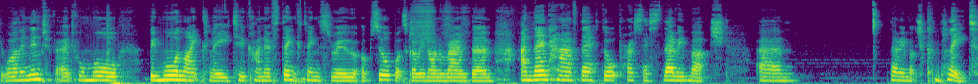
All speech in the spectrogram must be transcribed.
it, while an introvert will more be more likely to kind of think things through, absorb what's going on around them, and then have their thought process very much, um, very much complete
